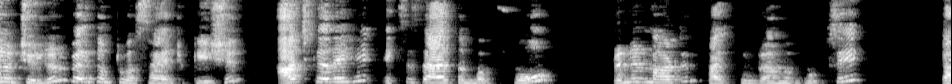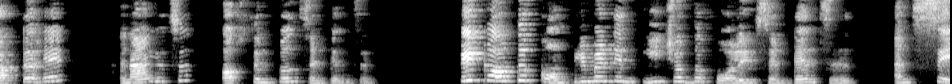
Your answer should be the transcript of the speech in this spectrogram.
Hello children welcome to Asa education आज कर रहे हैं एक्सरसाइज नंबर फोर ब्रेनन Martin high school grammar book से. चैप्टर है analysis of simple sentences pick out the complement in each of the following sentences and say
